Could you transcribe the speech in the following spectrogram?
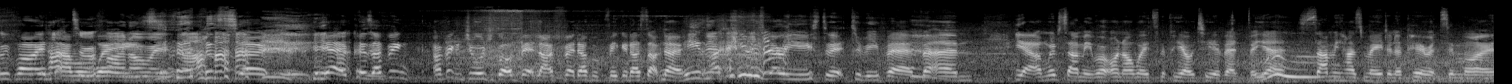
refined, we've our, to ways. our ways now. so yeah, because I think I think George got a bit like fed up of picking us up. No, he's I think he was very used to it to be fair. But um, yeah, I'm with Samie. We're on our way to the PLT event. But yeah, Samie has made an appearance in my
